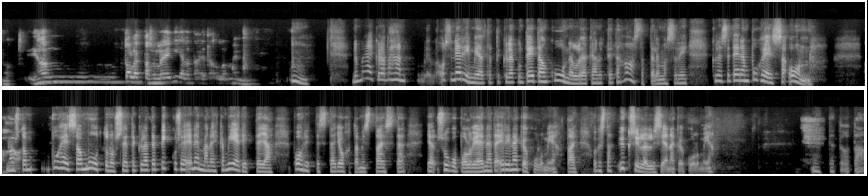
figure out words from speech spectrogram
Mutta ihan tolle tasolle ei vielä taita olla mennyt. Mm. No mä kyllä vähän olisin eri mieltä, että kyllä kun teitä on kuunnellut ja käynyt teitä haastattelemassa, niin kyllä se teidän puheissa on Minusta puheissa on muuttunut se, että kyllä te pikkusen enemmän ehkä mietitte ja pohditte sitä johtamista tai sitä, ja sukupolvia ja näitä eri näkökulmia, tai oikeastaan yksilöllisiä näkökulmia. Että tuota,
